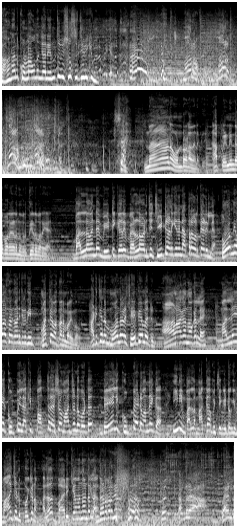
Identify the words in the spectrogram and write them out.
കാണാൻ കൊള്ളാവുന്ന ഞാൻ എന്ത് വിശ്വസിച്ച് ജീവിക്കും? നാണം ഉണ്ടോടാ നിനക്ക്? ആ പെണ്ണിന്റെ പുറകെ കിടന്ന് വൃത്തിയോട് പറയാൻ. വല്ലവന്റെ വീട്ടിൽ കയറി വെള്ളം അടിച്ച് ചീട്ട് കളിക്കുന്നതിന് അത്ര വൃത്തിയായിട്ടില്ല തോന്നിവാസം കാണിച്ചിട്ട് നീ മറ്റേ വർത്താനം പറയുന്നു. അടിച്ചെന്നെ മോന്നോടെ ഷേപ്പ് ചെയ്യാൻ പറ്റും. ആളാകാൻ നോക്കല്ലേ? മല്ലയെ കുപ്പിയിലാക്കി പത്ത് ലക്ഷം വാങ്ങിച്ചോണ്ട് പോയിട്ട് ഡെയിലി കുപ്പിയായിട്ട് വന്നേക്ക. ഇനിയും വല്ല നക്കാപ്പിച്ചും കിട്ടുമെങ്കിൽ വാങ്ങിച്ചോണ്ട് പോയിക്കണം. അല്ലാതെ ഭരിക്കാൻ വന്നോണ്ടല്ലോ. എന്താണ് പറഞ്ഞത്? ചന്ദ്ര വേണ്ട.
